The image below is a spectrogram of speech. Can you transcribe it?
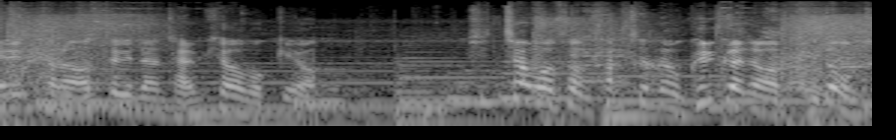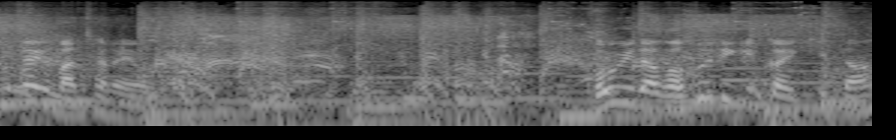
캐릭터는 어떻게든 잘 키워볼게요. 피차버섯 3,000원 그러니까요 피도 엄청나게 많잖아요. 거기다가 흐리기까지 킨다?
